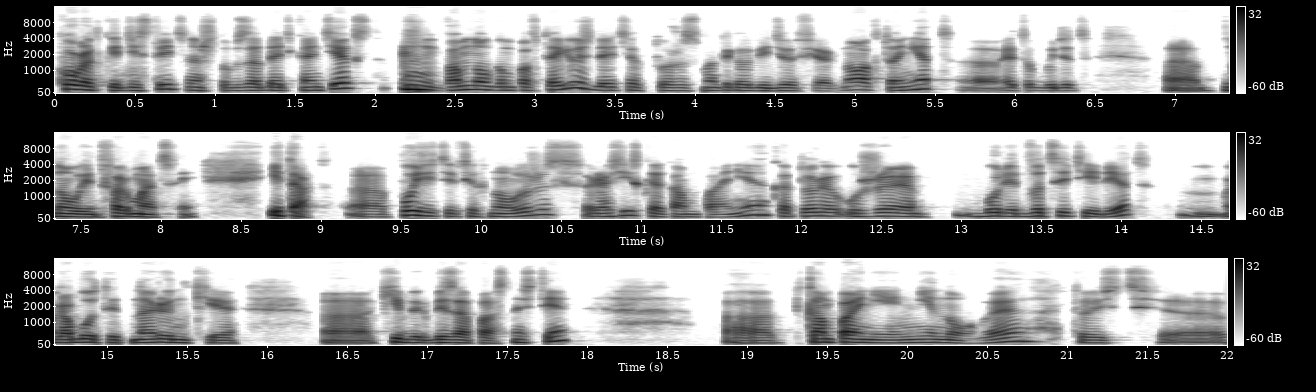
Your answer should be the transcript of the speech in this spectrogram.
коротко, действительно, чтобы задать контекст. Во многом повторюсь для тех, кто уже смотрел видеоэфир. Ну а кто нет, э, это будет э, новой информацией. Итак, э, Positive Technologies – российская компания, которая уже более 20 лет работает на рынке кибербезопасности – компания не новая, то есть э,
